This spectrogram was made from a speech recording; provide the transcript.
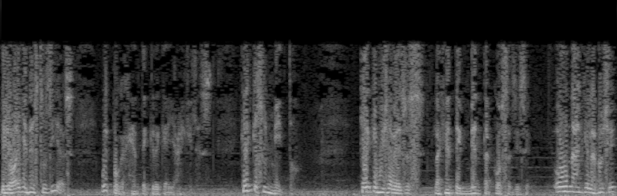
Y lo hay en estos días. Muy poca gente cree que hay ángeles. Creen que es un mito. Creen que muchas veces la gente inventa cosas. Dice, oh, un ángel anoche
